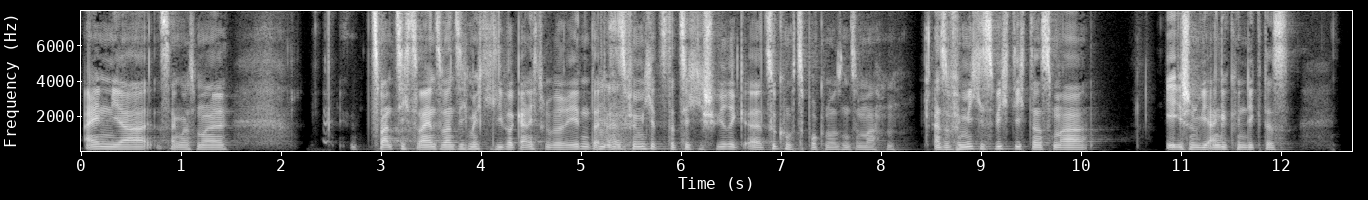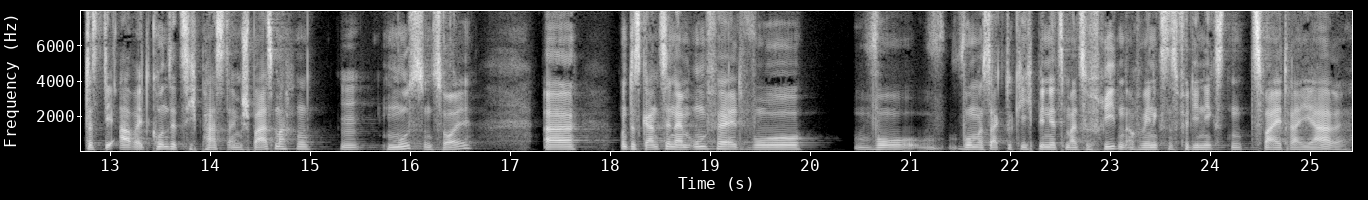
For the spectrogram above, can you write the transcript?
ein Jahr, sagen wir es mal, 2022 möchte ich lieber gar nicht drüber reden. Dann ist es für mich jetzt tatsächlich schwierig, äh, Zukunftsprognosen zu machen. Also für mich ist wichtig, dass man eh schon wie angekündigt, dass, dass die Arbeit grundsätzlich passt, einem Spaß machen hm. muss und soll. Äh, und das Ganze in einem Umfeld, wo wo, wo man sagt, okay, ich bin jetzt mal zufrieden, auch wenigstens für die nächsten zwei, drei Jahre.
